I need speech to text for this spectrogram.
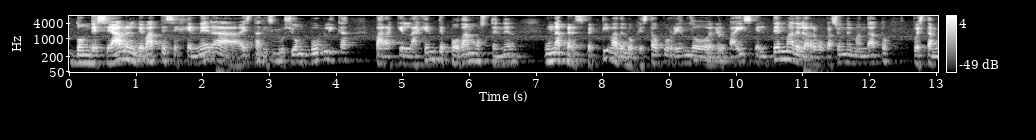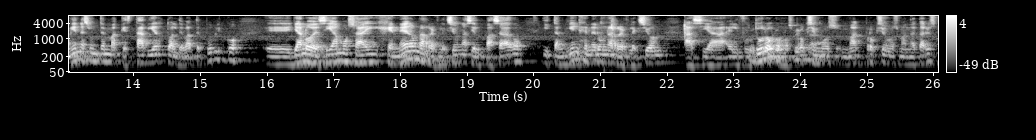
Donde se abre el debate, se genera esta discusión pública para que la gente podamos tener una perspectiva de lo que está ocurriendo en el país. El tema de la revocación de mandato, pues también es un tema que está abierto al debate público. Eh, ya lo decíamos, ahí genera una reflexión hacia el pasado y también genera una reflexión hacia el futuro, con los próximos, próximos mandatarios.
